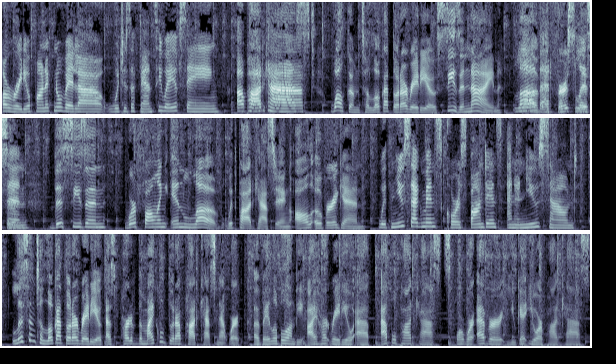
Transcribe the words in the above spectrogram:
a radiophonic novela, which is a fancy way of saying a podcast. Welcome to Locatora Radio Season 9 Love at First Listen. This season, we're falling in love with podcasting all over again. With new segments, correspondence, and a new sound. Listen to Locatora Radio as part of the My Cultura Podcast Network, available on the iHeartRadio app, Apple Podcasts, or wherever you get your podcasts.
